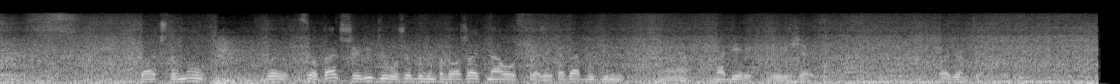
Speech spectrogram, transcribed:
Так что, ну, все, дальше видео уже будем продолжать на острове, когда будем э, на берег выезжать. Пойдемте.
